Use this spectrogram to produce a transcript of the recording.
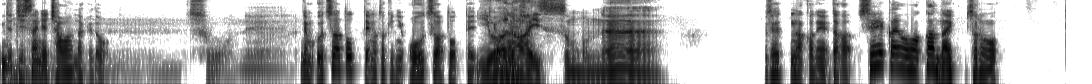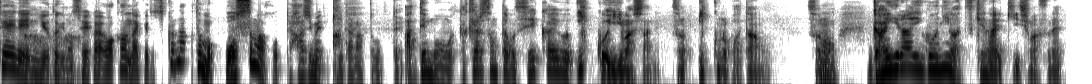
で、実際には茶碗だけどう、んそうね。でも器取っての時にお器取ってって言わい。ないっすもんね。ぜなんかね、だから正解はわかんない。その、丁寧に言う時の正解はわかんないけど、少なくともおスマホって初めて聞いたなと思って。あ、でも、竹原さん多分正解を1個言いましたね。その1個のパターンを。その、うん外来語にはつけない気しますね。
